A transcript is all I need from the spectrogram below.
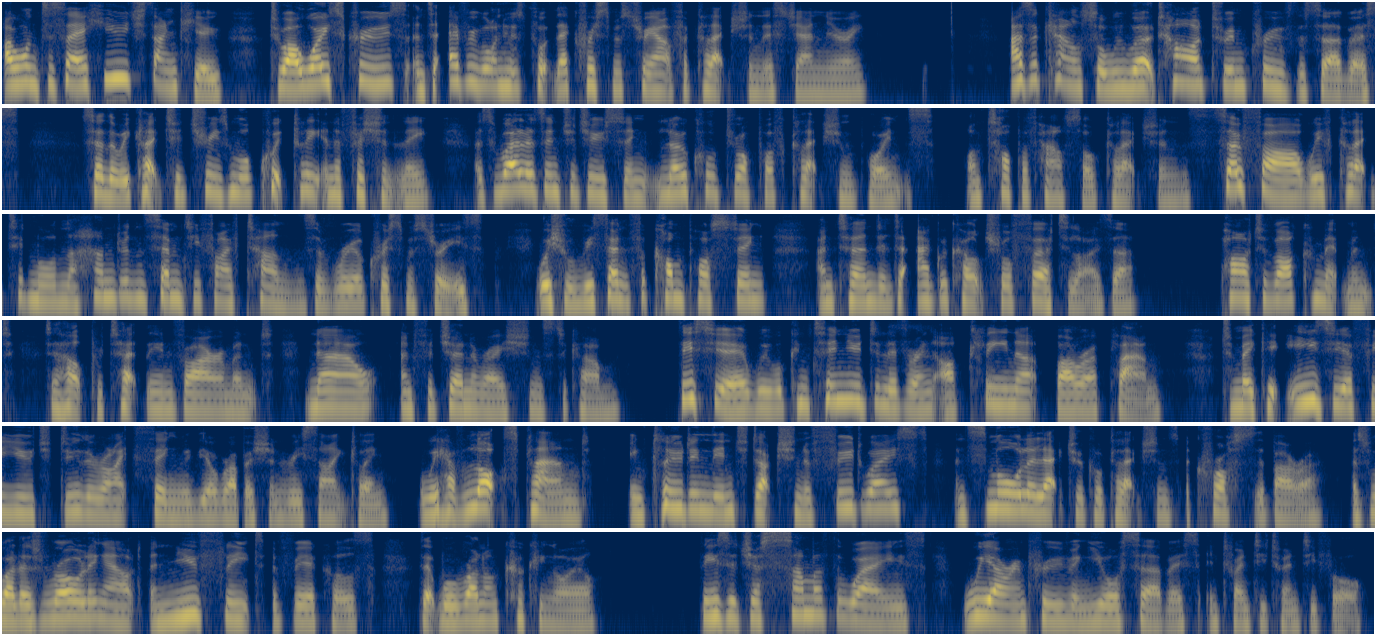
I want to say a huge thank you to our waste crews and to everyone who's put their Christmas tree out for collection this January. As a council, we worked hard to improve the service so that we collected trees more quickly and efficiently, as well as introducing local drop-off collection points on top of household collections. So far, we've collected more than 175 tonnes of real Christmas trees, which will be sent for composting and turned into agricultural fertiliser, part of our commitment to help protect the environment now and for generations to come. This year, we will continue delivering our Cleaner Borough plan to make it easier for you to do the right thing with your rubbish and recycling. We have lots planned, including the introduction of food waste and small electrical collections across the borough as well as rolling out a new fleet of vehicles that will run on cooking oil. These are just some of the ways we are improving your service in 2024.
